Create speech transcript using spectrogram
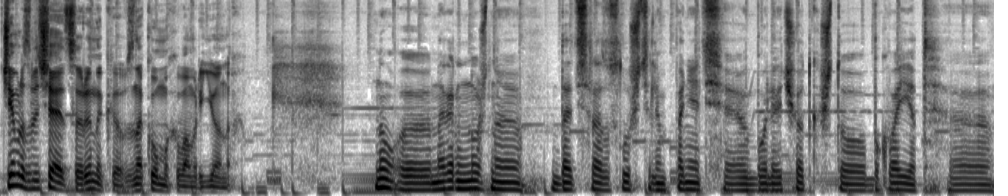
Чем различается рынок в знакомых вам регионах? Ну, э, наверное, нужно дать сразу слушателям понять э, более четко, что буквоед э,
